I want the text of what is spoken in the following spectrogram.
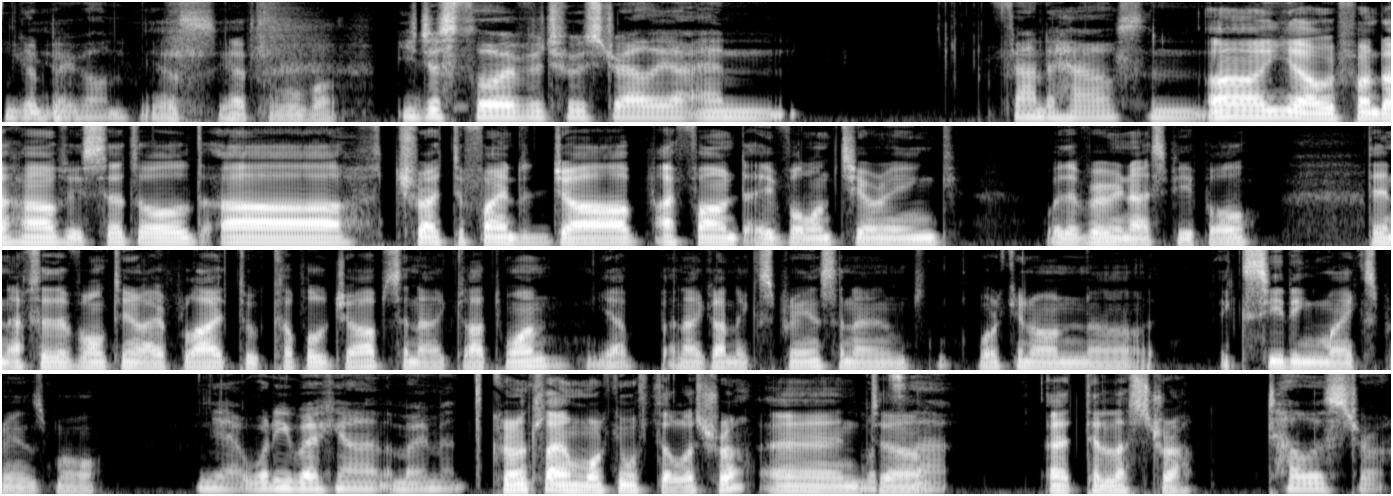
You got to Yeah. move on. yes, you have to move on. You just flew over to Australia and found a house and Uh, yeah, we found a house, we settled, uh, tried to find a job. I found a volunteering with a very nice people. Then after the volunteering, I applied to a couple jobs and I got one. Yep, and I got an experience and I'm working on uh, exceeding my experience more. yeah. What are you working on at the moment? Currently, I'm working with Telestra and What's uh, that? uh, Telestra, Telstra.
